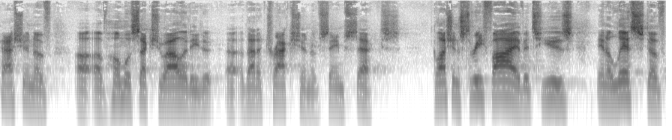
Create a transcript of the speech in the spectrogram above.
passion of, uh, of homosexuality, to, uh, that attraction of same sex. Colossians 3 5, it's used in a list of,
